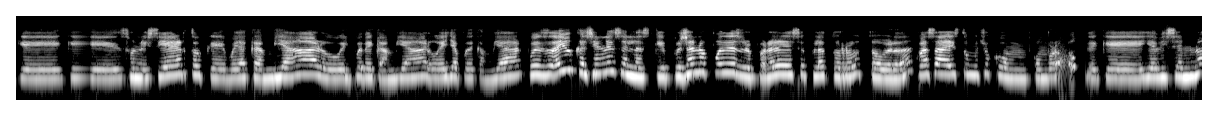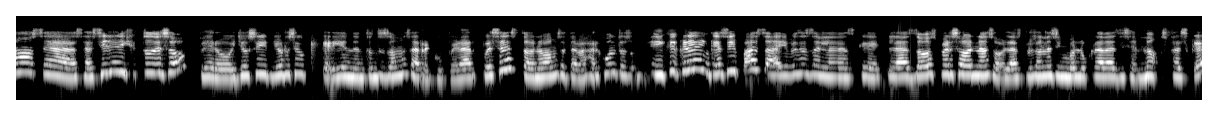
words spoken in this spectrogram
que, que eso no es cierto, que voy a cambiar o él puede cambiar o ella puede cambiar. Pues hay ocasiones en las que pues ya no puedes reparar ese plato roto, ¿verdad? Pasa esto mucho con, con Bro, de que ella dice, no, o sea, o sea, sí le dije todo eso, pero yo sí, yo lo sigo queriendo, entonces vamos a recuperar. Pues esto, no vamos a trabajar juntos. ¿Y qué creen? Que sí pasa. Hay veces en las que las dos personas o las personas involucradas dicen, no, ¿sabes qué?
